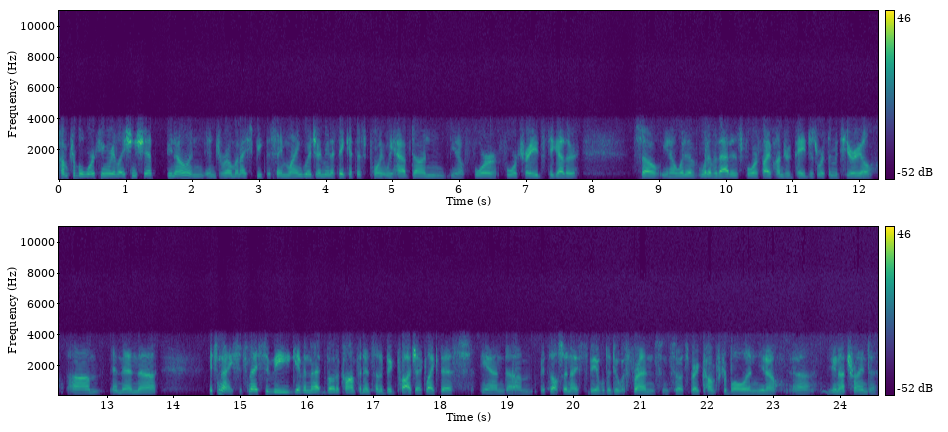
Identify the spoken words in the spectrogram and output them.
comfortable working relationship, you know. And, and Jerome and I speak the same language. I mean, I think at this point we have done you know four four trades together. So you know whatever whatever that is, four or five hundred pages worth of material, um, and then. Uh, it's nice. It's nice to be given that vote of confidence on a big project like this, and um, it's also nice to be able to do it with friends. And so it's very comfortable, and you know, uh, you're not trying to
